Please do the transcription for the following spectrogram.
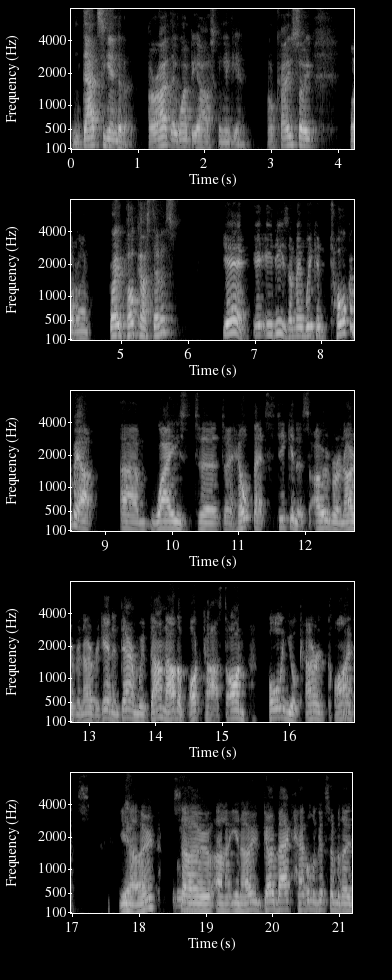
That's the end of it. All right. They won't be asking again. Okay. So, great podcast, Dennis. Yeah, it, it is. I mean, we could talk about um, ways to, to help that stickiness over and over and over again. And Darren, we've done other podcasts on calling your current clients, you yeah. know. So, uh, you know, go back, have a look at some of those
